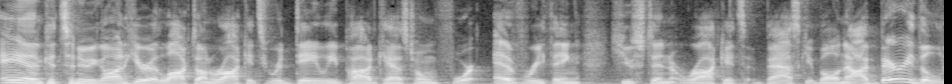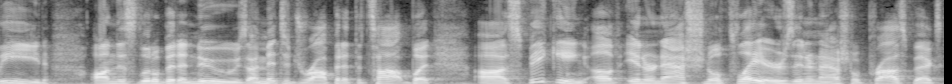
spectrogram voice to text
And continuing on here at Locked On Rockets, your daily podcast home for everything Houston Rockets basketball. Now, I buried the lead on this little bit of news. I meant to drop it at the top, but uh, speaking of international players, international prospects,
